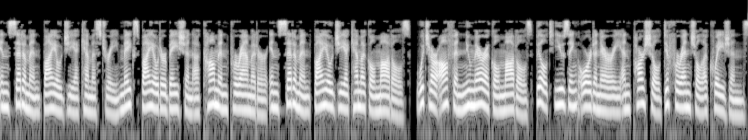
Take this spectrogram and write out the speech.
in sediment biogeochemistry makes bioturbation a common parameter in sediment biogeochemical models, which are often numerical models built using ordinary and partial differential equations.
